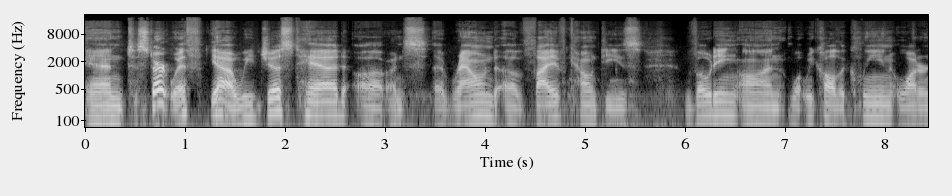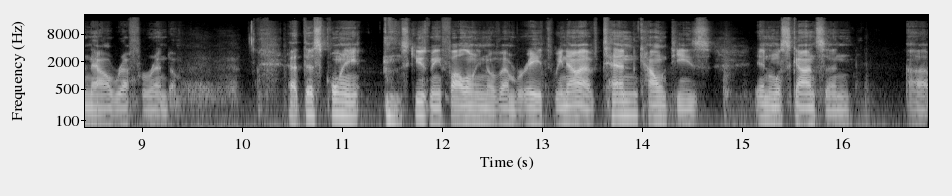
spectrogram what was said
And to start with, yeah, we just had a, a, round of five counties voting on what we call the Clean Water Now referendum. At this point, excuse me, following November 8th, we now have 10 counties in Wisconsin uh,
